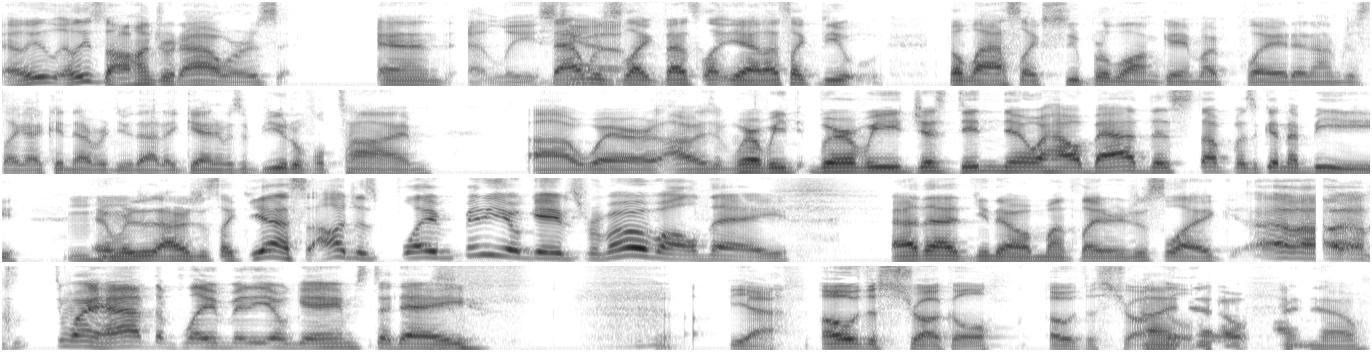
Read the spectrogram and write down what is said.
at least at least hundred hours, and at least that yeah. was like that's like yeah that's like the the last like super long game I've played, and I'm just like I could never do that again. It was a beautiful time. Uh, where I was, where we, where we just didn't know how bad this stuff was gonna be, mm-hmm. and we, I was just like, yes, I'll just play video games from home all day. And then, you know, a month later, just like, do I have to play video games today? Yeah. Oh, the struggle. Oh, the struggle. I know. I know.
